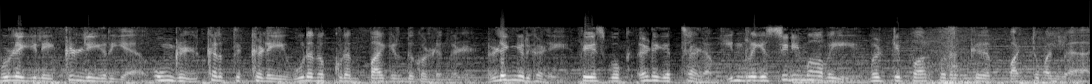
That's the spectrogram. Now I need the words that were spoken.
முளையிலே கிள்ளி எறிய உங்கள் கருத்துக்களை உடனுக்குடன் பகிர்ந்து கொள்ளுங்கள். இளைஞர்களே பேஸ்புக் இணையதளம் இன்றைய சினிமாவை வெட்டி பார்ப்பதற்கு மட்டுமல்ல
